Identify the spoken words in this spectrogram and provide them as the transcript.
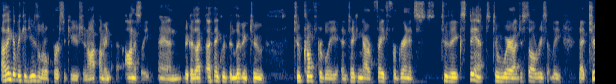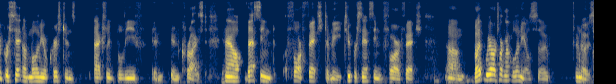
I think that we could use a little persecution. I, I mean, honestly, and because I, I think we've been living too too comfortably and taking our faith for granted to the extent to where I just saw recently that 2% of millennial Christians actually believe in, in Christ. Yeah. Now, that seemed far fetched to me. 2% seemed far fetched. Um, but we are talking about millennials, so who knows?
